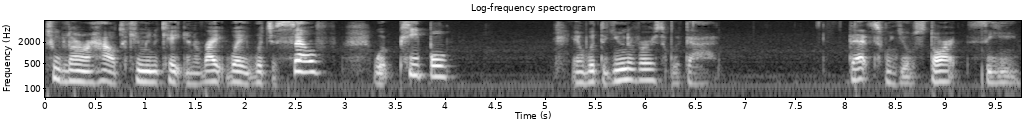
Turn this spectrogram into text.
to learn how to communicate in the right way with yourself, with people, and with the universe, with God, that's when you'll start seeing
